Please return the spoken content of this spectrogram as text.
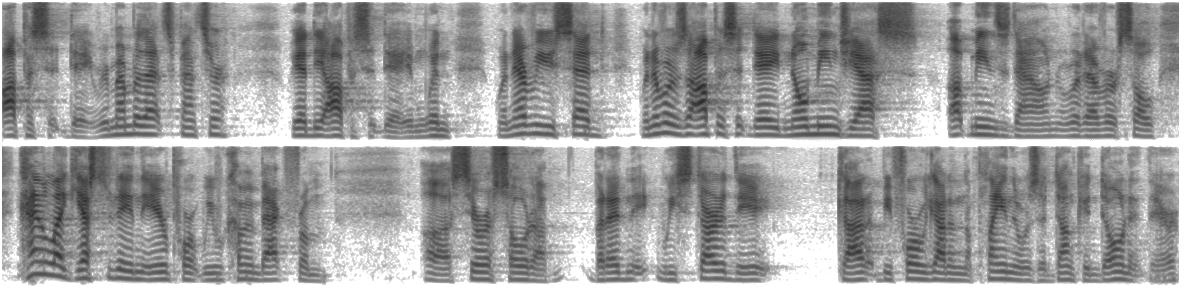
opposite day. Remember that, Spencer? We had the opposite day. And when, whenever you said, whenever it was opposite day, no means yes, up means down, or whatever. So, kind of like yesterday in the airport, we were coming back from uh, Sarasota, but we started the, got before we got on the plane, there was a Dunkin' Donut there.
